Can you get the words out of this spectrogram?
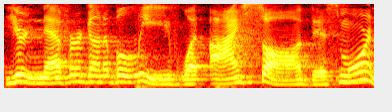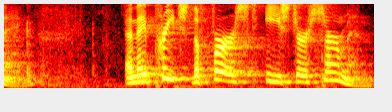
You're never going to believe what I saw this morning. And they preach the first Easter sermon.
